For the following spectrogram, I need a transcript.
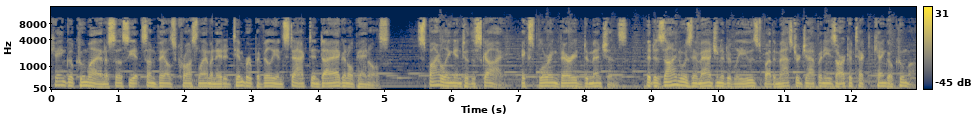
Kengo Kuma and Associates unveils cross-laminated timber pavilion stacked in diagonal panels. Spiraling into the sky, exploring varied dimensions, the design was imaginatively used by the master Japanese architect Kengo Kuma.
